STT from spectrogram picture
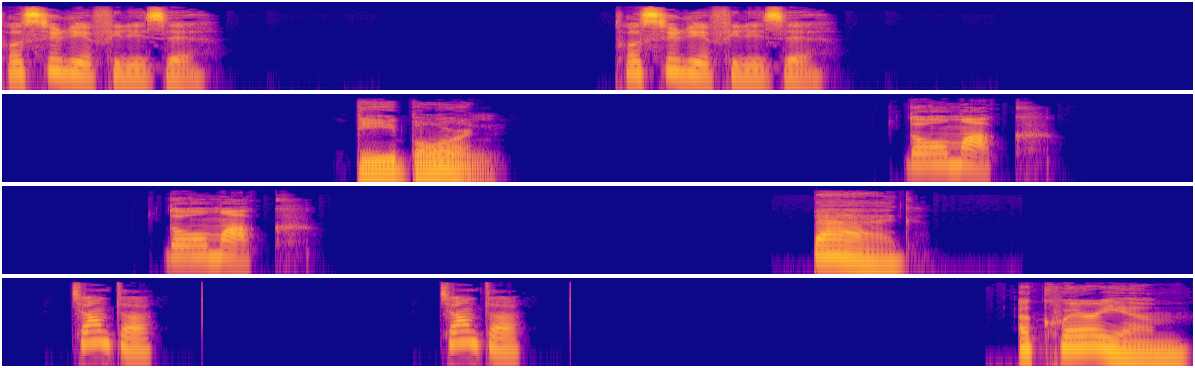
Fasulye filizi. Fasulye filizi. Be born. Doğmak. Doğmak. Bag. Çanta. Çanta. Aquarium.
